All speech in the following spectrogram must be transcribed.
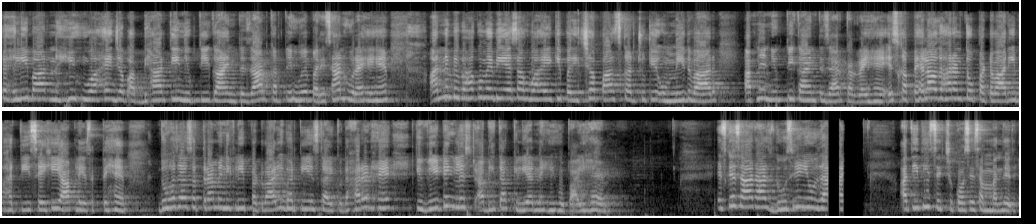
पहली बार नहीं हुआ है जब अभ्यर्थी नियुक्ति का इंतज़ार करते हुए परेशान हो रहे हैं। अन्य विभागों में भी ऐसा हुआ है कि परीक्षा पास कर चुके उम्मीदवार अपने नियुक्ति का इंतज़ार कर रहे हैं। इसका पहला उदाहरण तो पटवारी भर्ती से ही आप ले सकते हैं। 2017 में निकली पटवारी भर्ती इसका एक उदाहरण है कि वेटिंग लिस्ट अभी तक क्लियर नहीं हो पाई है। इसके साथ आज दूसरी न्यूज़ अतिथि शिक्षकों से संबंधित।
